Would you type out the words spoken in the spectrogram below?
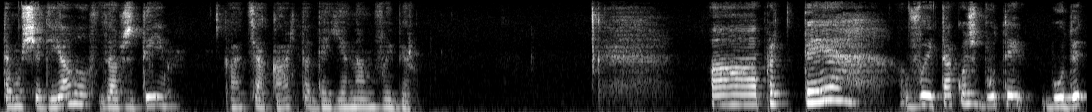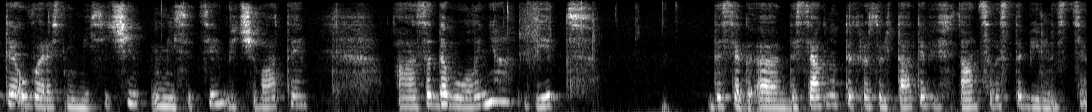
тому що дьявол завжди ця карта дає нам вибір. А, Проте ви також будете у вересні місяці, місяці відчувати задоволення від досягнутих результатів і фінансової стабільності.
